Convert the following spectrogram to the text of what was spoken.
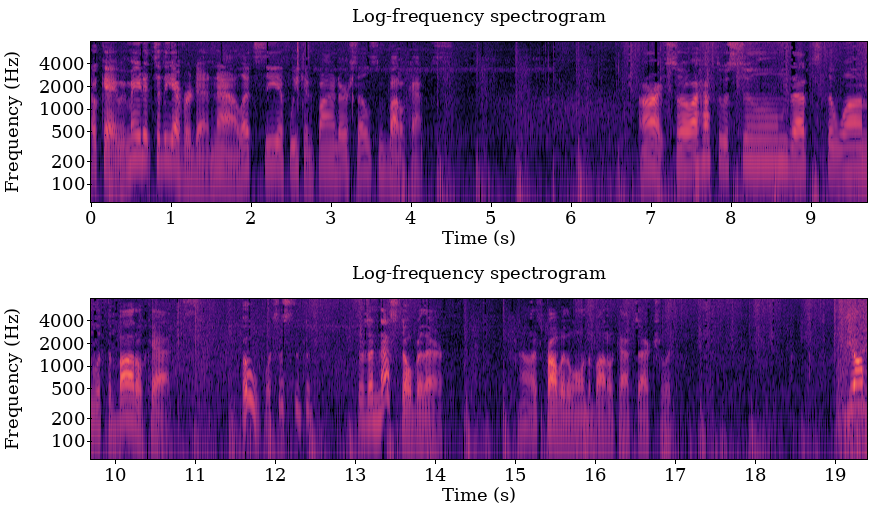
Okay, we made it to the Everden. Now, let's see if we can find ourselves some bottle caps. Alright, so I have to assume that's the one with the bottle caps. Oh, what's this? There's a nest over there. Oh, that's probably the one with the bottle caps, actually. Jump!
